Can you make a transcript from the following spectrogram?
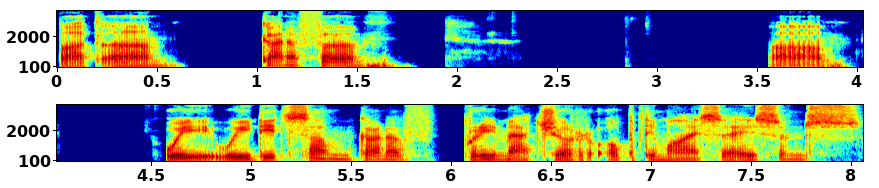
but um, kind of um, um, we we did some kind of premature optimizations,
